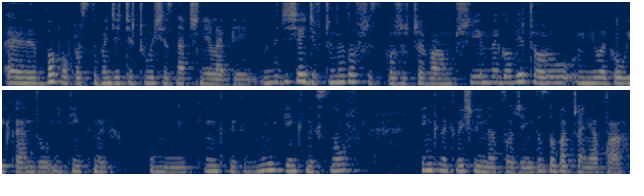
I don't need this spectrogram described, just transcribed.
e, bo po prostu będziecie czuły się znacznie lepiej. Na dzisiaj dziewczyny to wszystko. Życzę Wam przyjemnego wieczoru, miłego weekendu i pięknych, mm, pięknych dni, pięknych snów, pięknych myśli na co dzień. Do zobaczenia, pa!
